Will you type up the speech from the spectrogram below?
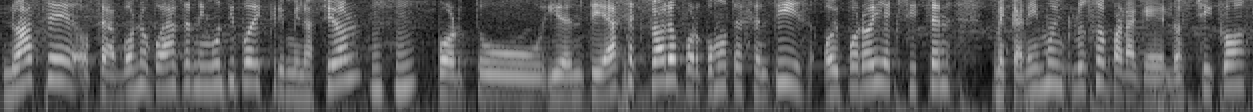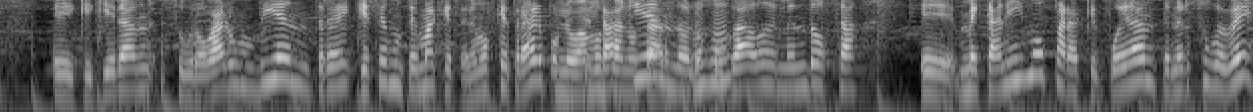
no hace, o sea, vos no puedes hacer ningún tipo de discriminación por tu identidad sexual o por cómo te sentís. Hoy por hoy existen mecanismos incluso para que los chicos eh, que quieran subrogar un vientre, que ese es un tema que tenemos que traer porque Lo vamos se está haciendo en los juzgados de Mendoza, eh, mecanismos para que puedan tener su bebé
